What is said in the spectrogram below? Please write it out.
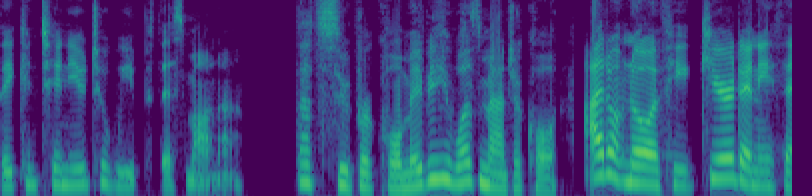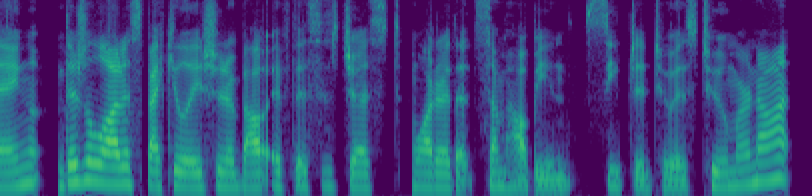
they continued to weep this manna. That's super cool. Maybe he was magical. I don't know if he cured anything. There's a lot of speculation about if this is just water that's somehow being seeped into his tomb or not.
